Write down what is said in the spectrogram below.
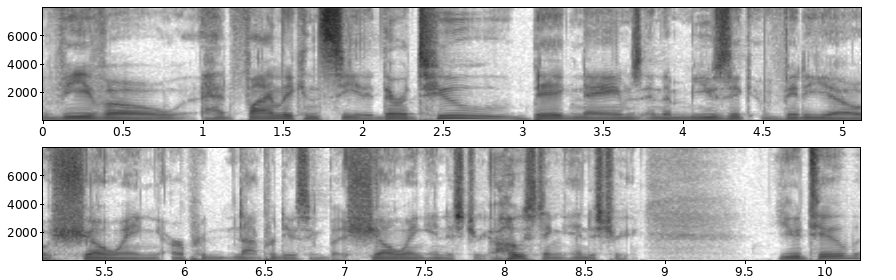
Vevo had finally conceded. There were two big names in the music video showing, or pro- not producing, but showing industry, hosting industry YouTube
